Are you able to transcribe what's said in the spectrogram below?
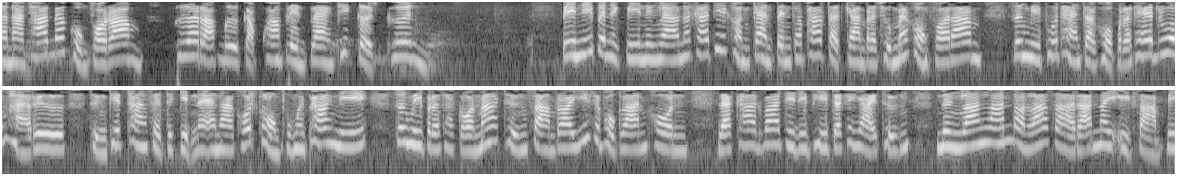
นานาชาติแม่โขงฟอรัม เพื่อรับมือกับความเปลี่ยนแปลงที่เกิดขึ้น ปีนี้เป็นอีกปีหนึ่งแล้วนะคะ ที่ขอนแก่นเป็นเจ้าภาพจัดการประชุมแม่ของฟอรัม ซึ่งมีผู้แทนจาก 6 ประเทศร่วมหารือ ถึงทิศทางเศรษฐกิจในอนาคตของภูมิภาคนี้ ซึ่งมีประชากรมากถึง 326 ล้านคน และคาดว่า GDP จะขยายถึง 1 ล้านล้านดอลลาร์สหรัฐในอีก 3 ปี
